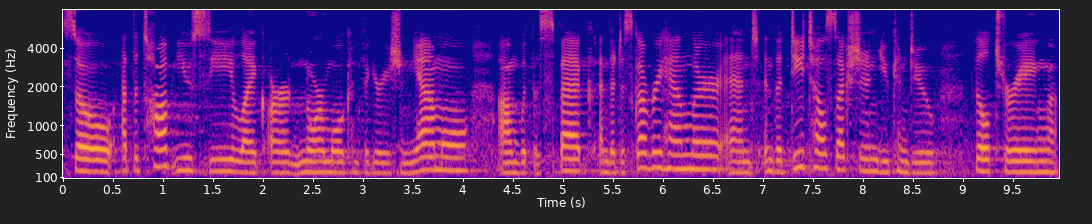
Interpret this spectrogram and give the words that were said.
So at the top, you see like our normal configuration YAML um, with the spec and the discovery handler. And in the detail section, you can do filtering,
